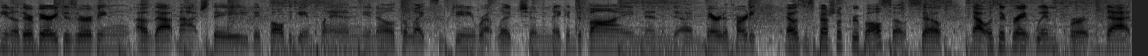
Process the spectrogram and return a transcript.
you know, they're very deserving of that match. They they followed the game plan. You know, the likes of Jeannie Rutledge and Megan Devine and uh, Meredith Hardy. That was a special group also. So that was a great win for that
